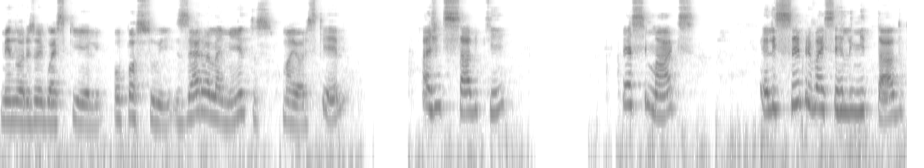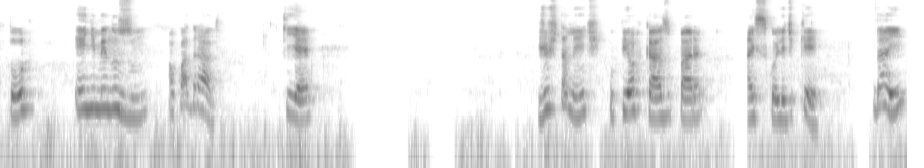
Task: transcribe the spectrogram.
menores ou iguais que ele, ou possui zero elementos maiores que ele, a gente sabe que esse max ele sempre vai ser limitado por n-1 ao quadrado, que é justamente o pior caso para a escolha de Q. Daí,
